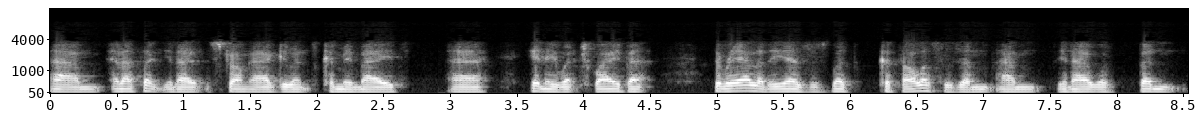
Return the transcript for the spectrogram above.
Um, and I think, you know, strong arguments can be made uh, any which way. But the reality is, is with Catholicism, um, you know, we've been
